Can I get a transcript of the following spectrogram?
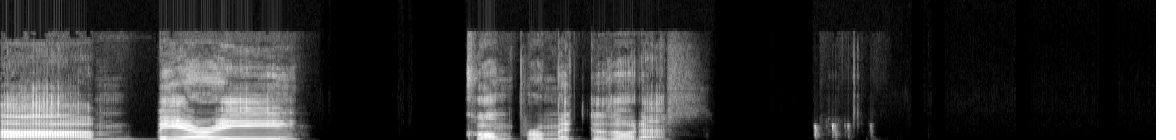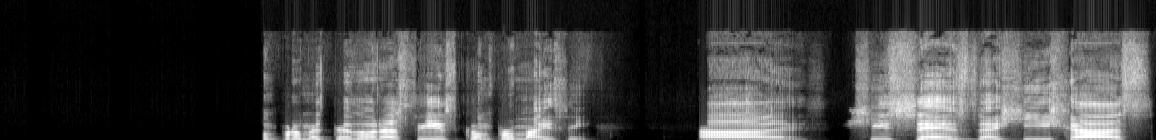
um, very comprometedoras. Comprometedoras is compromising. Uh, he says that he has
